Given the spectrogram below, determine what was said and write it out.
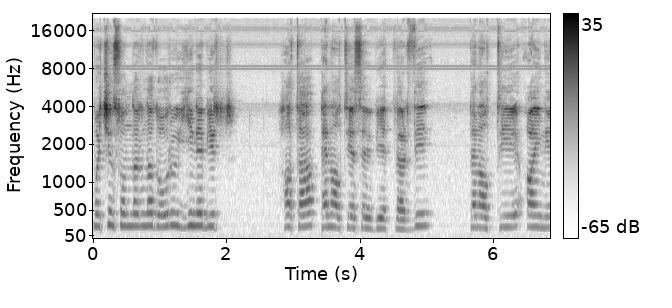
Maçın sonlarına doğru yine bir hata penaltıya sebebiyet verdi. Penaltıyı aynı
